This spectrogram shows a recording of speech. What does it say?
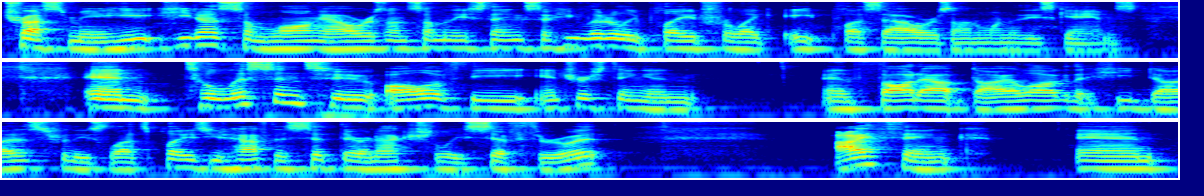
trust me, he, he does some long hours on some of these things. So he literally played for like eight plus hours on one of these games. And to listen to all of the interesting and and thought out dialogue that he does for these let's plays, you'd have to sit there and actually sift through it. I think, and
